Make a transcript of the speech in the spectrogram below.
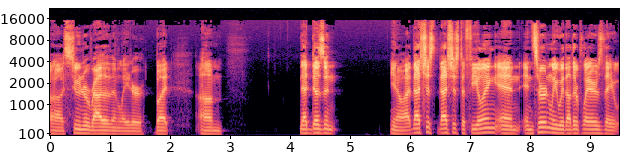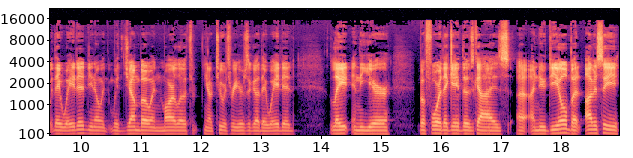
uh, sooner rather than later. But um, that doesn't. You know, that's just that's just a feeling, and and certainly with other players, they they waited. You know, with, with Jumbo and Marleau, th- you know, two or three years ago, they waited late in the year before they gave those guys a, a new deal. But obviously,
